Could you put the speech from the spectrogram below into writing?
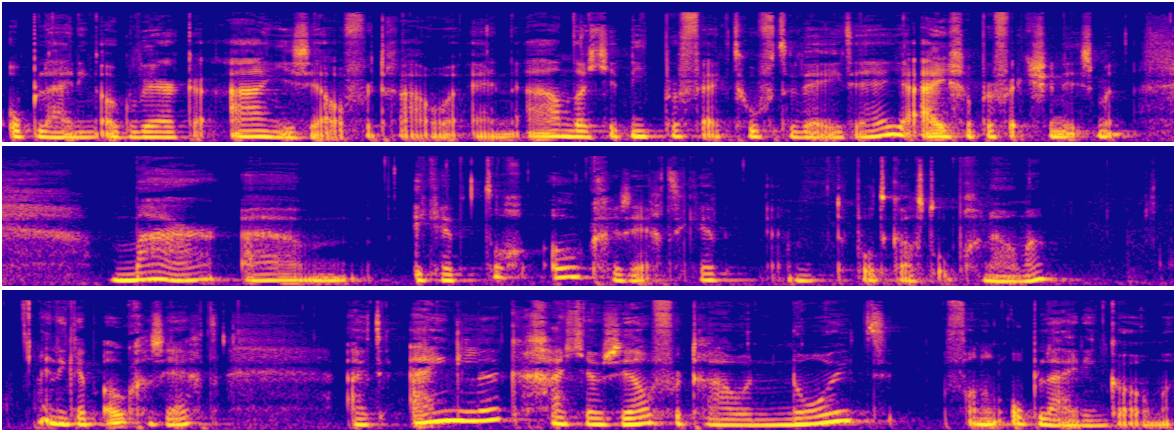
opleiding ook werken aan je zelfvertrouwen. En aan dat je het niet perfect hoeft te weten, hè? je eigen perfectionisme. Maar um, ik heb toch ook gezegd, ik heb de podcast opgenomen. En ik heb ook gezegd, uiteindelijk gaat jouw zelfvertrouwen nooit van een opleiding komen.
